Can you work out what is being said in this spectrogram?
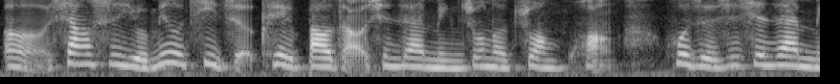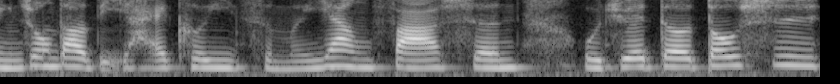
呃，像是有没有记者可以报道现在民众的状况，或者是现在民众到底还可以怎么样发声，我觉得都是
